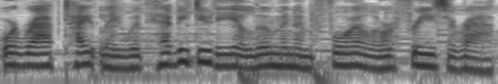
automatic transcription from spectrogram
or wrap tightly with heavy-duty aluminum foil or freezer wrap.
